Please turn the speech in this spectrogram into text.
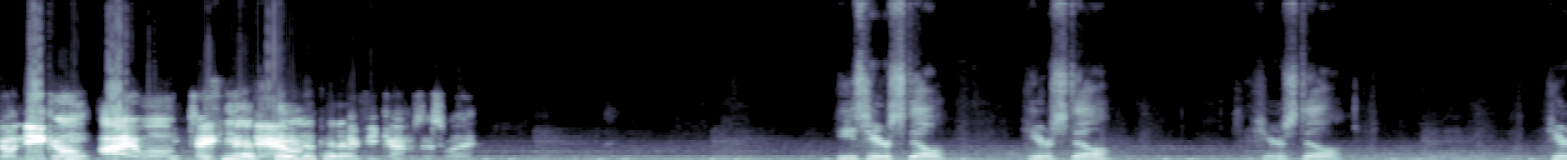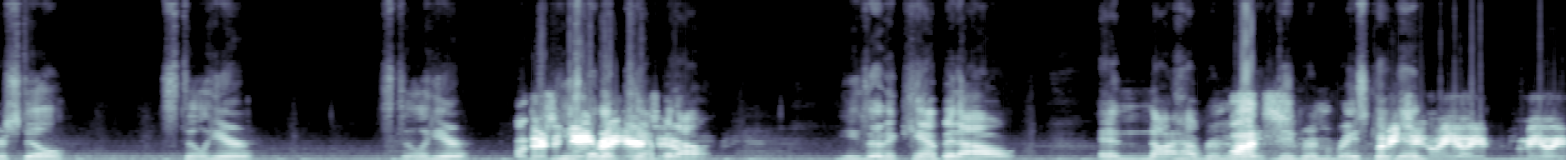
So Nico, he- I will take he the FK? down Look at him. if he comes this way. He's here still. Here still. Here still. Here still. Still here. Still here. Oh, there's a He's gate here camp too. it out. He's gonna camp it out and not have Grim What? Embrace. Did Grim Embrace Let me in? let me heal you. Let me heal you.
